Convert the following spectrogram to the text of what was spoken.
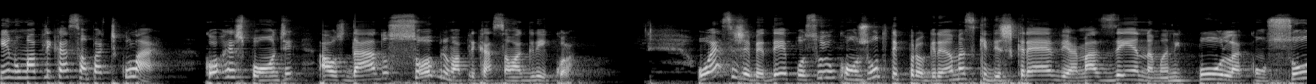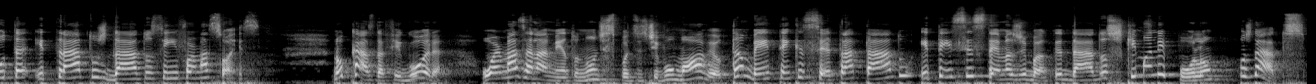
e numa aplicação particular corresponde aos dados sobre uma aplicação agrícola. O SGBD possui um conjunto de programas que descreve, armazena, manipula, consulta e trata os dados e informações. No caso da figura, o armazenamento num dispositivo móvel também tem que ser tratado e tem sistemas de banco de dados que manipulam os dados.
